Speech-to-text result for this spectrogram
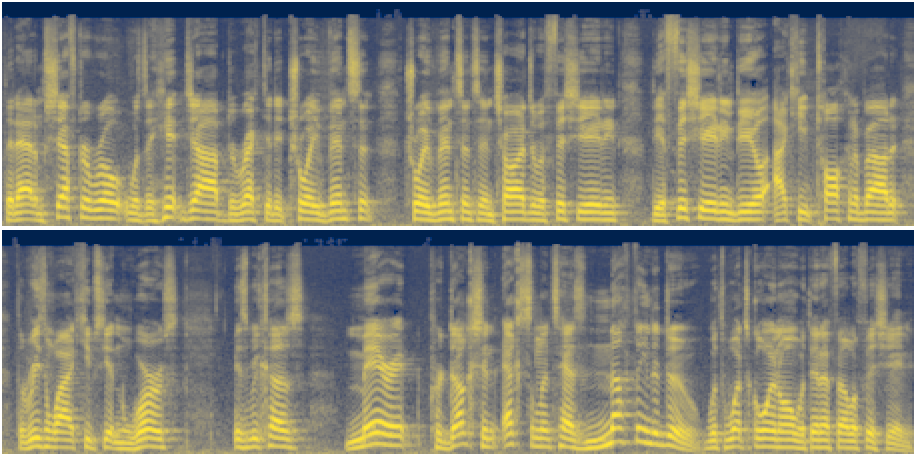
that Adam Schefter wrote was a hit job directed at Troy Vincent. Troy Vincent's in charge of officiating. The officiating deal, I keep talking about it. The reason why it keeps getting worse is because merit, production, excellence has nothing to do with what's going on with NFL officiating.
